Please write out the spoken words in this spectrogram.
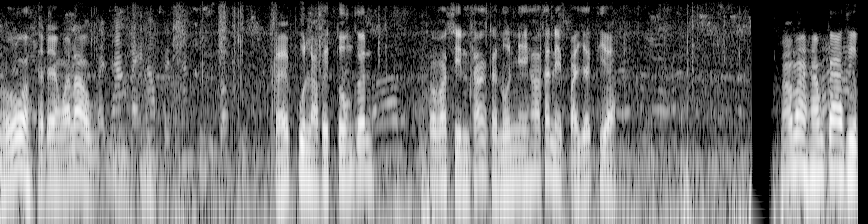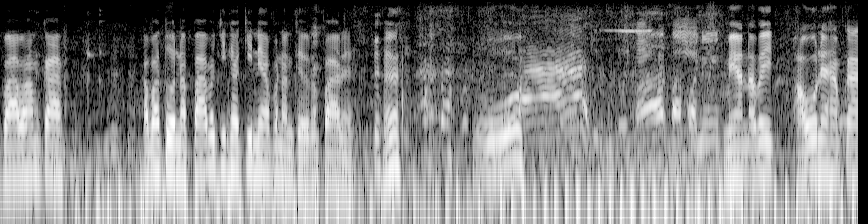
โอ้แสดงว่าเราไปทางไหนเอาไปทางที่บ่ใส่พูดเราไปตรงกันเพราะว่าสินทางถนนไงเขาท่านนี่ไปยักเทียมามาทำกาซื้อปลามาทำกาเอาปลาตัวน้ำปลาไม่กินข้าวกินแนวปลานันเถอะน้ำปลาเนี่ยฮะโอ้ปลาปลาคอไงแมนเอาไปเผาเนี่ยครับกา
